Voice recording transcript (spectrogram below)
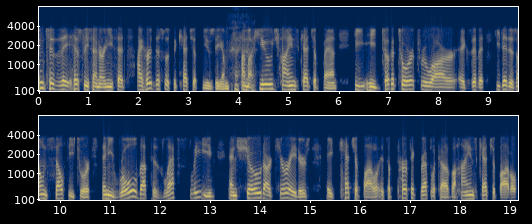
came to the history center and he said, "I heard this was the ketchup museum. I'm a huge Heinz ketchup fan." He he took a tour through our exhibit. He did his own selfie tour. Then he rolled up his left sleeve and showed our curators a ketchup bottle. It's a perfect replica of a Heinz ketchup bottle,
